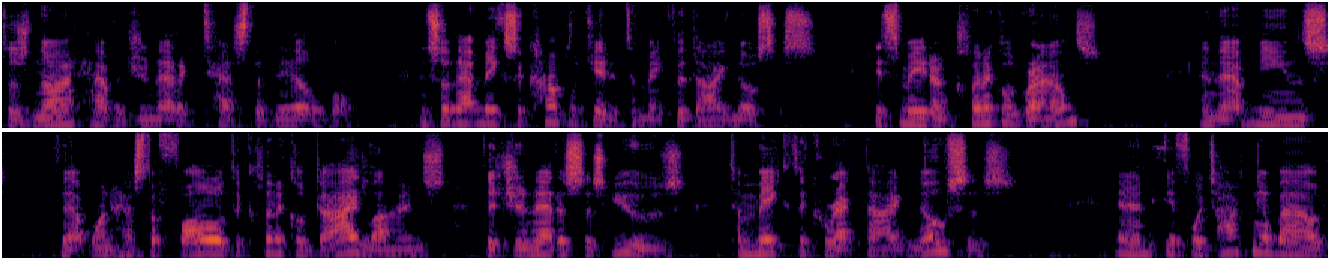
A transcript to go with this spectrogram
does not have a genetic test available. And so that makes it complicated to make the diagnosis. It's made on clinical grounds, and that means that one has to follow the clinical guidelines that geneticists use to make the correct diagnosis. And if we're talking about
